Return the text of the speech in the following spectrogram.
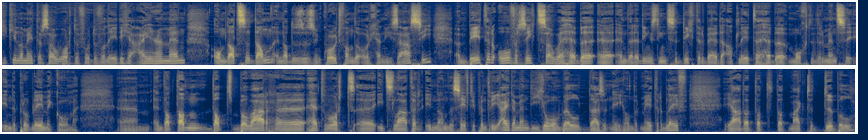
1,9 kilometer zou worden voor de volledige Ironman. Omdat ze dan, en dat is dus een quote van de organisatie, een beter overzicht zouden hebben en de reddingsdiensten dichter bij de atleten hebben, mochten er mensen in de problemen komen. Um, en dat dan dat bewaarheid wordt uh, iets later in dan de 70.3 Ironman, die gewoon wel 1900 meter blijft. Ja, dat, dat, dat maakt het dubbel.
